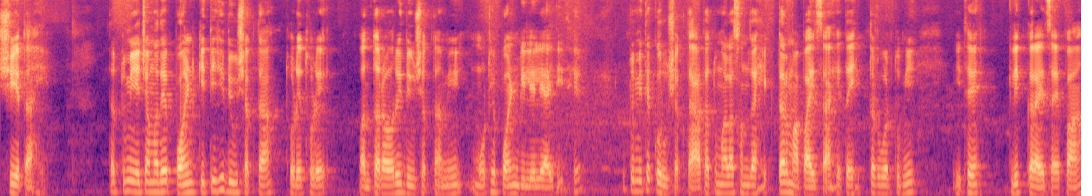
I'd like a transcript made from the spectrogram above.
शेत आहे. तर तुम्ही याच्यामध्ये पॉईंट कितीही देऊ शकता थोडे थोडे अंतरावरही देऊ शकता. मी मोठे पॉईंट दिलेले आहेत इथे. तुम्ही ते करू शकता. आता तुम्हाला समजा हेक्टर मापायचं आहे तर हेक्टरवर तुम्ही इथे क्लिक करायचं आहे. पहा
